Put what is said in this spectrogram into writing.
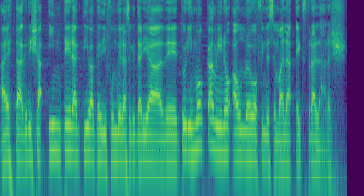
a esta grilla interactiva que difunde la Secretaría de Turismo camino a un nuevo fin de semana extra large.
